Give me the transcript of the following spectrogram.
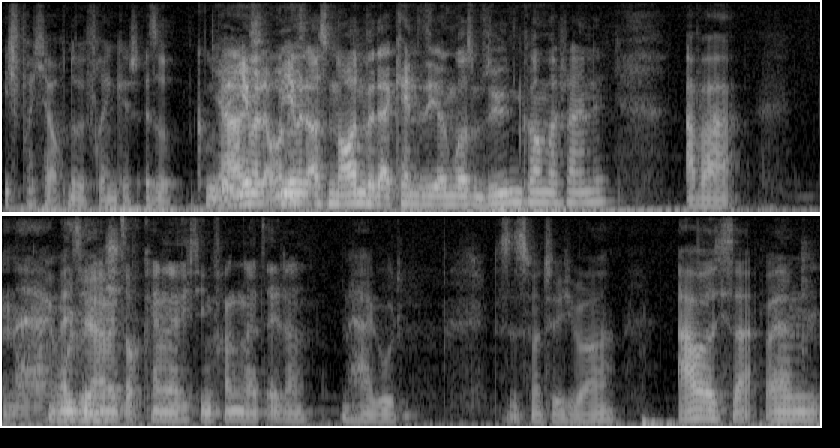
Ich spreche ja auch nur Fränkisch. Also cool, Ja, wenn jemand, ich jemand aus dem Norden würde erkennen, sie irgendwo aus dem Süden kommen wahrscheinlich. Aber naja, Ja, weiß gut, ich wir haben nicht. jetzt auch keine richtigen Franken als Eltern. Na gut, das ist natürlich wahr. Aber was ich sage, ähm,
